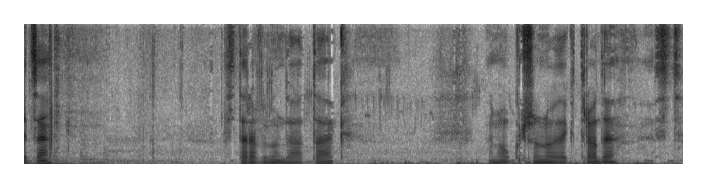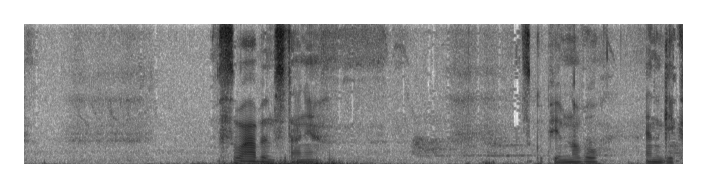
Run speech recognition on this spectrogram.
świecę. Stara wyglądała tak. Ma ukruszoną elektrodę. Jest w słabym stanie. Skupiłem nową NGK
